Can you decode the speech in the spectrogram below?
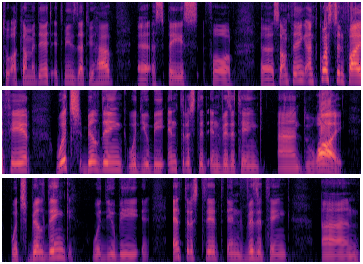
to accommodate it means that you have uh, a space for uh, something and question 5 here which building would you be interested in visiting and why which building would you be interested in visiting and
